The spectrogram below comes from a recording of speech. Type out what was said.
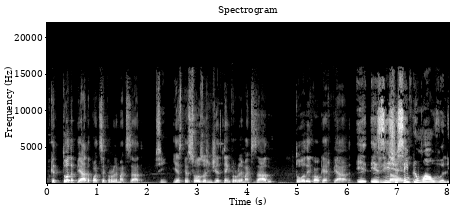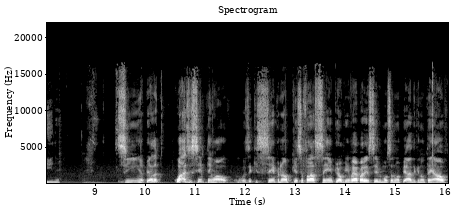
Porque toda piada pode ser problematizada. Sim. E as pessoas hoje em dia têm problematizado toda e qualquer piada. E- existe Então- sempre um alvo ali, né? Sim, a piada quase sempre tem um alvo. Eu não vou dizer que sempre, não, porque se eu falar sempre, alguém vai aparecer me mostrando uma piada que não tem alvo.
